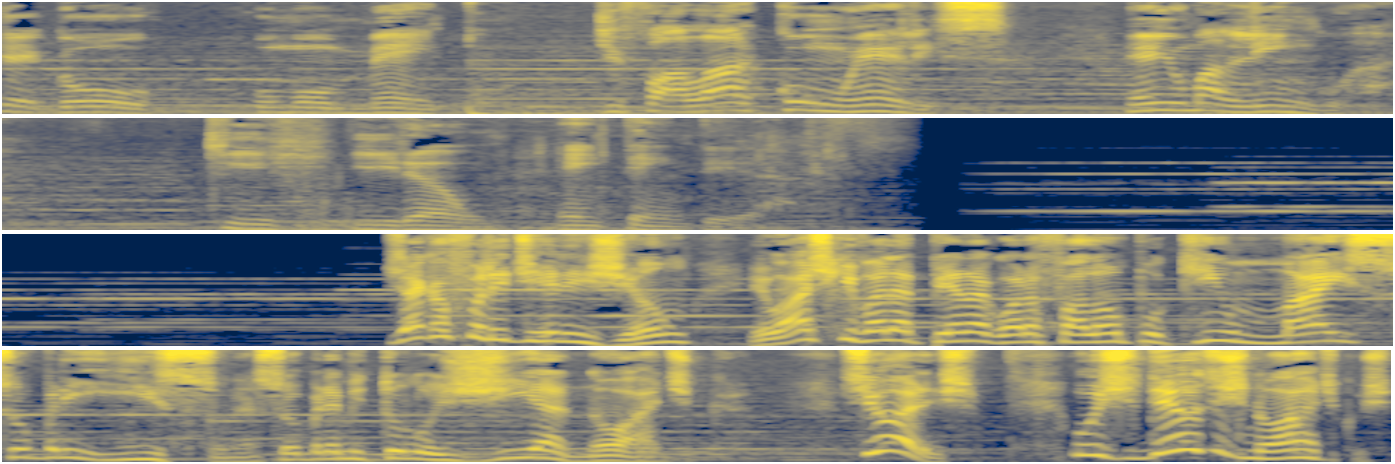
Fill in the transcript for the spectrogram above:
Chegou o momento de falar com eles em uma língua que irão entender. Já que eu falei de religião, eu acho que vale a pena agora falar um pouquinho mais sobre isso, né? Sobre a mitologia nórdica. Senhores, os deuses nórdicos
